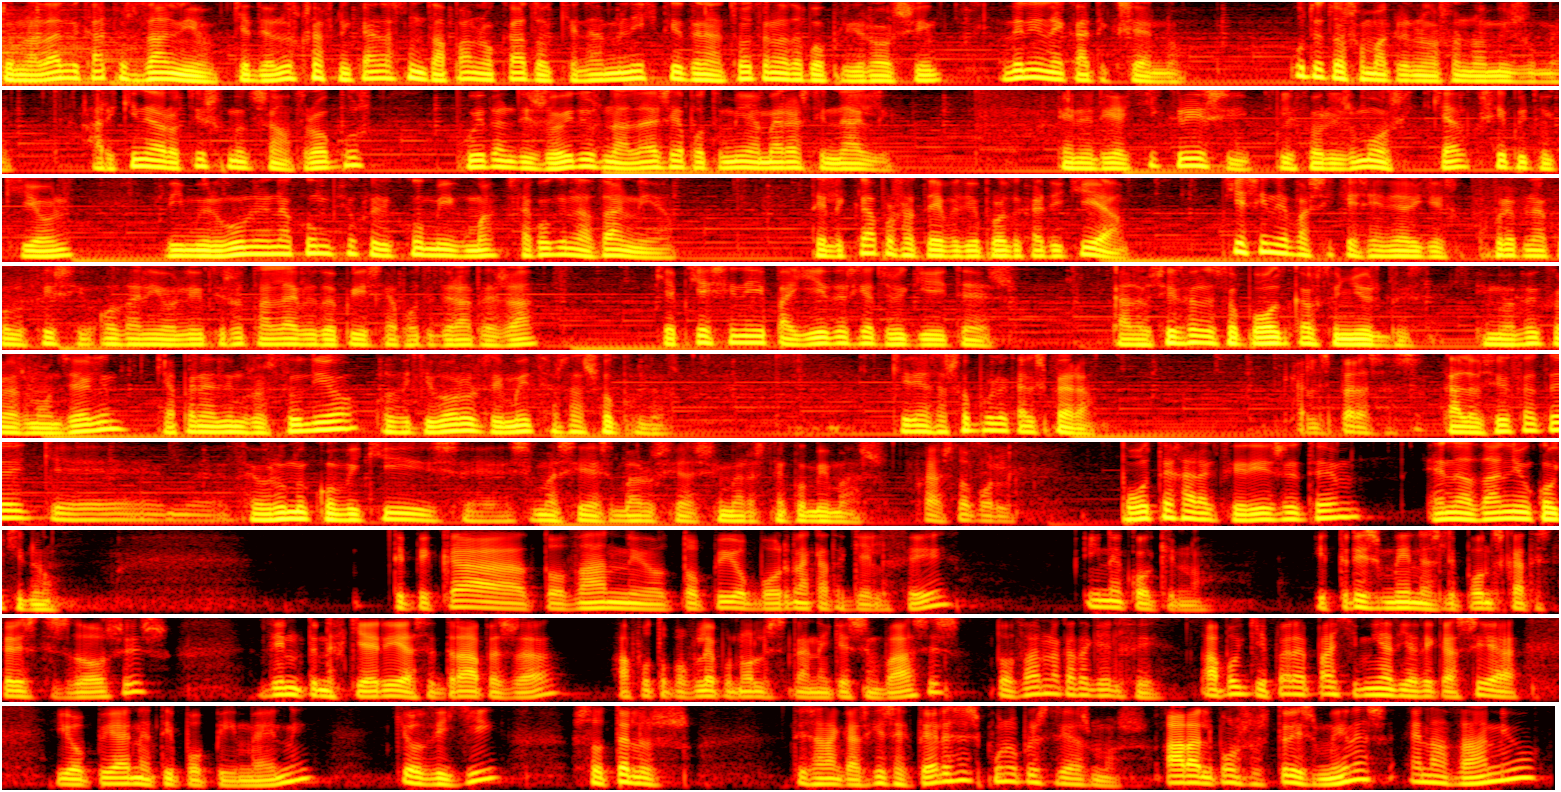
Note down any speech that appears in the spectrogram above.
Το να λάβει κάποιος δάνειο και εντελώς ξαφνικά να έρθουν τα πάνω κάτω και να μην έχει τη δυνατότητα να τα αποπληρώσει δεν είναι κάτι ξένο. Ούτε τόσο μακρινό όσο νομίζουμε. Αρκεί να ρωτήσουμε τους ανθρώπους που είδαν τη ζωή τους να αλλάζει από τη μία μέρα στην άλλη. Ενεργειακή κρίση, πληθωρισμός και αύξηση επιτοκίων δημιουργούν ένα ακόμη πιο κριτικό μείγμα στα κόκκινα δάνεια. Τελικά προστατεύεται η πρώτη κατοικία. Ποιες είναι οι βασικές ενέργειες που πρέπει να ακολουθήσει ο δανειολήπτης όταν λάβει ειδοποίηση από την τράπεζα και ποιες είναι οι παγίδες για τους εγγυητές; Καλώς ήρθατε στο podcast του Newsbeast. Είμαι ο Βίκτορας Μοντζέλη και απέναντί μου στο στούντιο ο δικηγόρος Δημήτρης Αστασόπουλο. Κύριε Αστασόπουλε, καλησπέρα. Καλησπέρα σας. Καλώς ήρθατε και θεωρούμε κομβική ε, σημασία στην παρουσία σήμερα στην εκπομπή μας. Ευχαριστώ πολύ. Πότε χαρακτηρίζεται ένα δάνειο κόκκινο; Τυπικά το δάνειο το οποίο μπορεί να καταγγελθεί είναι κόκκινο. Οι τρεις μήνες λοιπόν της καθυστέρηση της δόσης δίνουν την ευκαιρία στην τράπεζα, αφού το προβλέπουν όλες τι ιδανικές συμβάσεις, το δάνειο να καταγγελθεί. Από εκεί και πέρα υπάρχει μια διαδικασία η οποία είναι τυποποιημένη και οδηγεί στο τέλος της αναγκαστικής εκτέλεσης που είναι ο πληστηριασμός. Άρα λοιπόν στους τρεις μήνες ένα δάνειο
